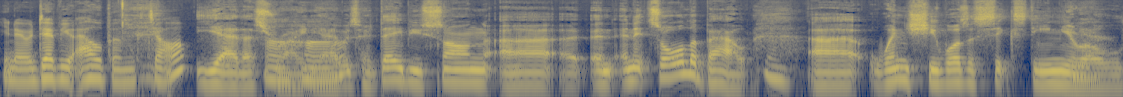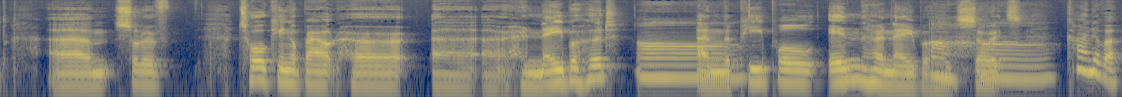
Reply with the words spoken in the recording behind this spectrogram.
you know, debut album, 그죠? Yeah, that's right. Yeah, it was her debut song, uh, and and it's all about uh, when she was a sixteen-year-old, um, sort of talking about her uh, uh, her neighborhood and the people in her neighborhood. So it's kind of a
